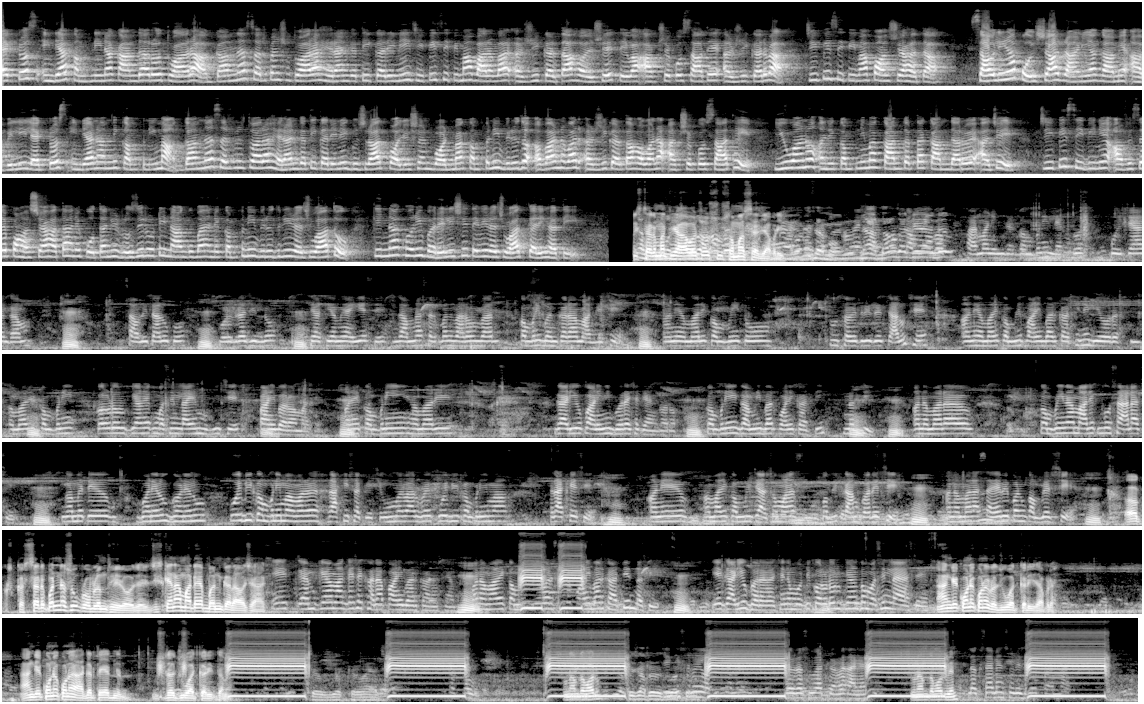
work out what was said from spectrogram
Lactose India કંપનીના કામદારો દ્વારા ગામના સરપંચ દ્વારા હેરાનગતિ કરીને જીપીસીપીમાં વારંવાર અરજી કરતા હોય છે તેવા આક્ષેપો સાથે અરજી કરવા જીપીસીપીમાં પહોંચ્યા હતા. સાવલીના પોઈચાર રાણિયા ગામે આવેલી લેક્ટોસ ઇન્ડિયા નામની કંપનીમાં ગામના સરપંચ દ્વારા હેરાનગતિ કરીને ગુજરાત પોલ્યુશન બોર્ડમાં કંપની વિરુદ્ધ અવારનવાર અરજી કરતા હોવાના આક્ષેપો સાથે યુવાનો અને કંપનીમાં કામ કરતા કામદારોએ આજે જીપીસીબીને ઓફિસે પહોંચ્યા હતા અને પોતાની રોજીરોટી ના ગુમાય અને કંપની વિરુદ્ધની રજૂઆતો કિન્નાખોરી ભરેલી છે તેવી રજૂઆત કરી હતી. વિસ્તારમાંથી આવો છો શું સમસ્યા છે આપણી? ફાર્મા કંપની લેક્ટોસ પોઈચા ગામ સાવલી તાલુકો વડોદરા જિલ્લો. ત્યાંથી અમે આવીએ છીએ. ગામના સરપંચ વારંવાર કંપની બંધ કરવા માગે છે. અને અમારી કંપની તો સુસહિત રીતે ચાલુ છે અને અમારી કંપની પાણી બહાર કાઢીને બે વર્ષથી. અમારી કંપની કરોડો રૂપિયાનું એક મશીન લાઈન મૂક્યું છે પાણી ભરવા માટે. અને કંપની અમારી ગાડીઓ પાણીની ભરાય છે ટેન્કરો. કંપની ગામની બહાર પાણી કાઢતી નથી. અને અમારા કંપનીના માલિક બહુ સારા છે. ગમે તે ભણેલું ગણેલું કોઈ બી કંપનીમાં અમારે રાખી શકે છે. ઉંમરવાર હોય કોઈ બી કંપનીમાં રાખે છે. હમ. અને અમારી કંપની ચારસો માણસ પબ્લિક કામ કરે છે. અને અમારા સાહેબે પણ કમ્પ્લેટ છે. સરપંચને શું પ્રોબ્લેમ થઈ રહ્યો છે? કેના માટે બંધ કરાવે છે આ? એ એમ કહેવા માંગે છે ખરાબ પાણી બહાર કાઢે છે પણ અમારી કંપની પાણી બહાર કાઢતી જ નથી. એ ગાડીઓ ભરાવે છે અને મોટી કરોડો રૂપિયાનું તો મશીન લાયા છે. આ અંગે કોને કોને રજૂઆત કરી છે આપણે? આ અંગે કોને કોને આગળ તૈયાર રજૂઆત કરી તમે? શું નામ તમારું? શું નામ તમારું બેન? લક્ષાબેન પરમાર.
